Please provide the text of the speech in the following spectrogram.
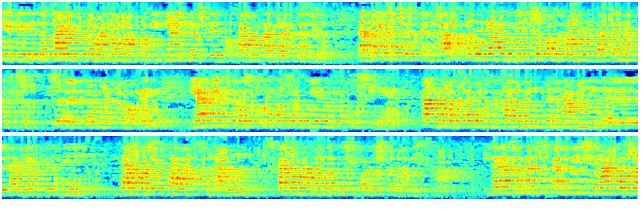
kiedy zostanie zgromadzona odpowiednia ilość tych odpadów radioaktywnych. Natomiast przez ten czas one miałyby być przechowywane w basenach przy elektrowni atomowej. Jak jest tego skóry potrzebujemy w Fukushimie. Tam do basenów z wypalonymi tlenkami yy, radioaktywnymi zdarza się fala tsunami, skażona wyciekła do środowiska. I teraz u wskazuje się na to, że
